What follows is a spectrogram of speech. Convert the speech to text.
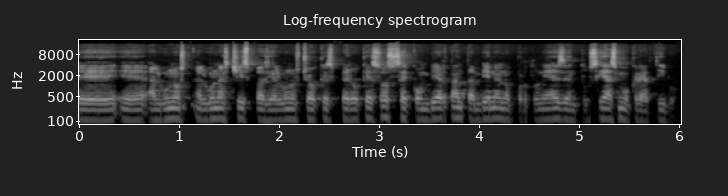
eh, algunos, algunas chispas y algunos choques, pero que esos se conviertan también en oportunidades de entusiasmo creativo.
